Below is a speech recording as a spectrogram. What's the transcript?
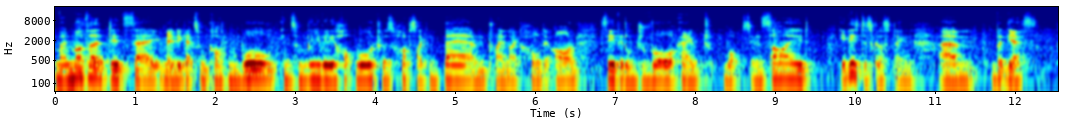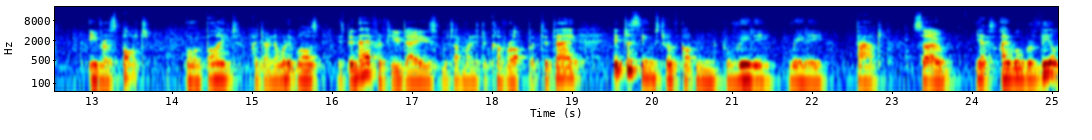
My mother did say maybe get some cotton wool in some really, really hot water, as hot as I can bear, and try and like hold it on, see if it'll draw out what's inside. It is disgusting, um, but yes, either a spot or a bite, I don't know what it was. It's been there for a few days, which I've managed to cover up, but today it just seems to have gotten really, really bad. So, yes, I will reveal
